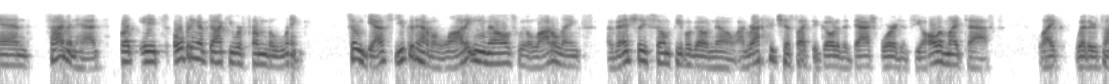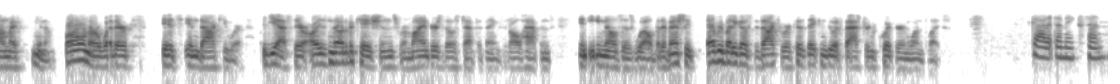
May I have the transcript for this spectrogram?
and Simon had, but it's opening up DocuWare from the link. So yes, you could have a lot of emails with a lot of links. Eventually, some people go, no, I'd rather just like to go to the dashboard and see all of my tasks, like whether it's on my you know phone or whether it's in DocuWare. But yes, there are notifications, reminders, those type of things. It all happens in emails as well. But eventually, everybody goes to DocuWare because they can do it faster and quicker in one place. Got it. That makes sense.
